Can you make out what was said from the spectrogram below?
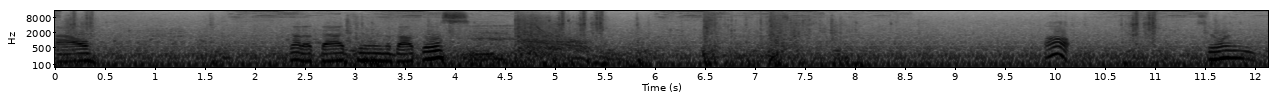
Ow. Got a bad feeling about this. Oh. Weren't...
